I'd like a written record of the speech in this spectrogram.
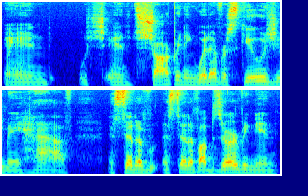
and and sharpening whatever skills you may have instead of instead of observing and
